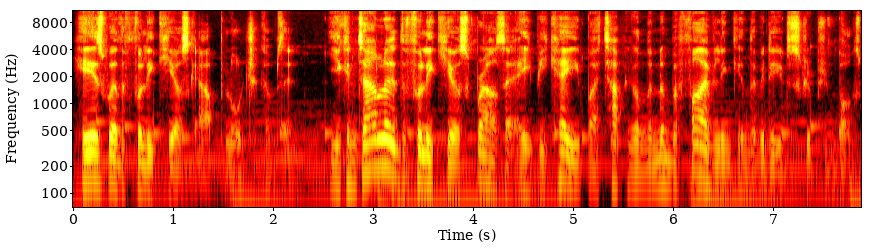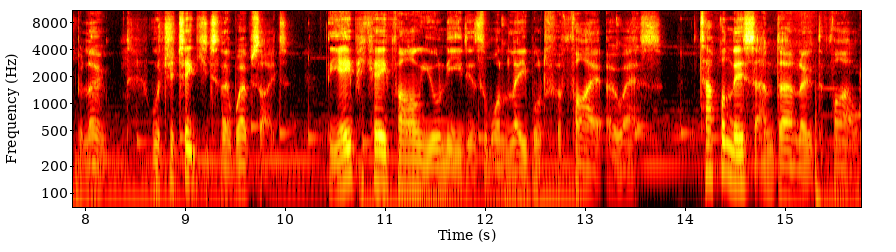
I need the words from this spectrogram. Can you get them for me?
Here's where the Fully Kiosk app launcher comes in. You can download the Fully Kiosk Browser APK by tapping on the number 5 link in the video description box below, which will take you to their website. The APK file you'll need is the one labelled for Fire OS. Tap on this and download the file.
